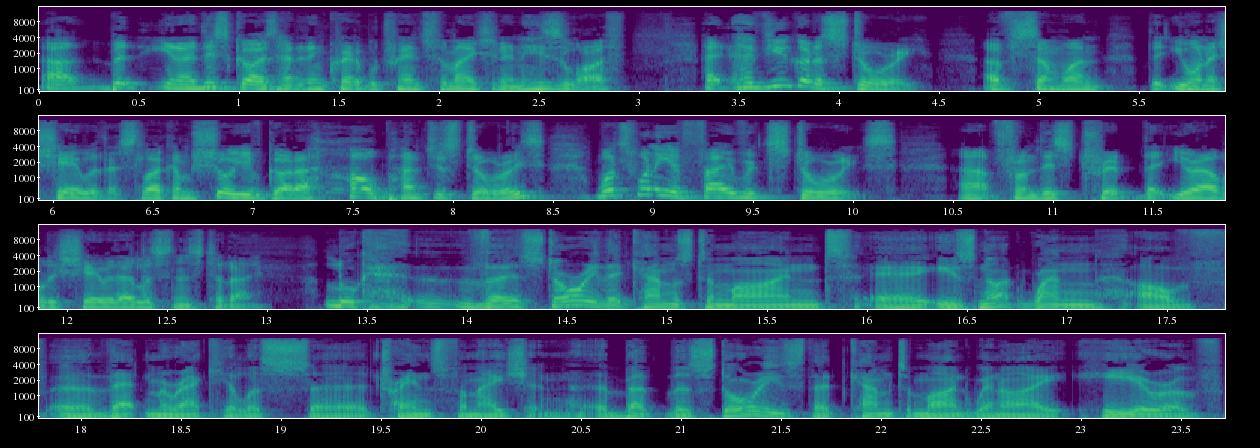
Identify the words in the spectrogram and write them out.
Uh, but you know, this guy's had an incredible transformation in his life. H- have you got a story? Of someone that you want to share with us. Like, I'm sure you've got a whole bunch of stories. What's one of your favourite stories uh, from this trip that you're able to share with our listeners today? Look, the story that comes to mind uh, is not one of uh, that miraculous uh, transformation, but the stories that come to mind when I hear of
